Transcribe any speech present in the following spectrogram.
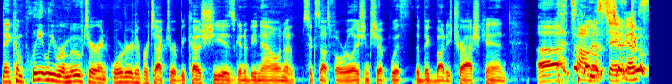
They completely removed her in order to protect her because she is going to be now in a successful relationship with the big body trash can. Uh, Thomas Jacobs.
